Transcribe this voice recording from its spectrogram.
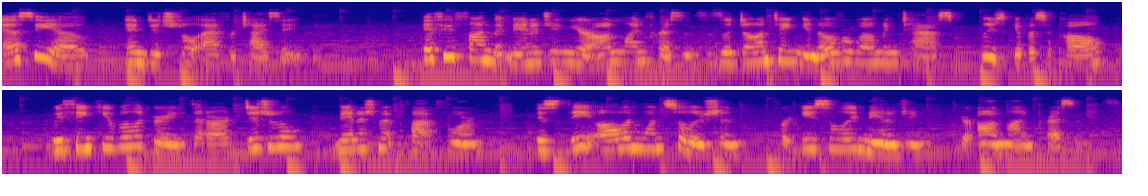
SEO, and digital advertising. If you find that managing your online presence is a daunting and overwhelming task, please give us a call. We think you will agree that our digital management platform is the all in one solution for easily managing your online presence.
